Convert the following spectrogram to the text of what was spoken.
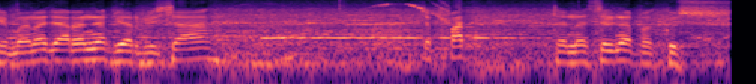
Gimana caranya biar bisa cepat dan hasilnya bagus.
